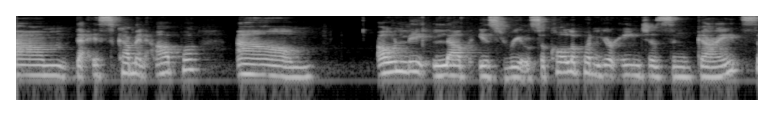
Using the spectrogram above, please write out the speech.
um, that is coming up. Um, only love is real. So call upon your angels and guides.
